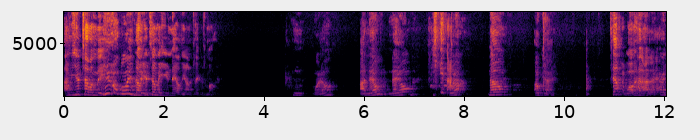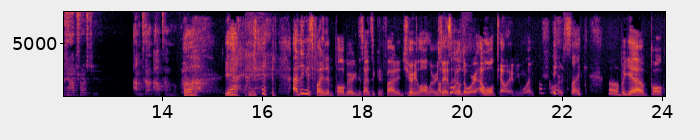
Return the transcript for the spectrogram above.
I mean, you're telling me You don't believe No, me. you're telling me you nailed the Undertaker's mother. Mm, Well, I nailed nailed. Yeah. Well, no. Okay. Tell me. Well, how, how, How how, can I trust you? I'm tell. I'll tell nobody. yeah, he did. I think it's funny that Paul Bear decides to confide in Jerry Lawler. He Of says, "Oh, don't worry, I won't tell anyone." Of course. It's like, oh, but yeah, Paul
